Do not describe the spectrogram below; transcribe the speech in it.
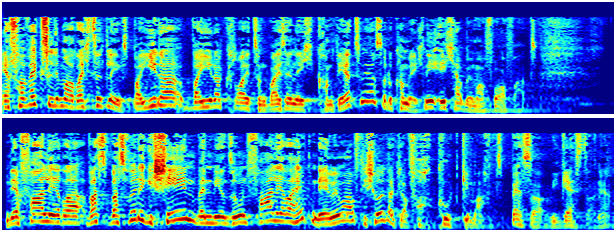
Er verwechselt immer rechts und links. Bei jeder, bei jeder Kreuzung weiß er nicht, kommt der zuerst oder komme ich? Nee, ich habe immer Vorfahrt. Der Fahrlehrer, was, was würde geschehen, wenn wir so einen Fahrlehrer hätten, der mir immer auf die Schulter klopft? Oh, gut gemacht, besser wie gestern, ja.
